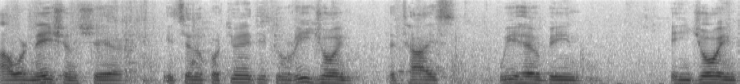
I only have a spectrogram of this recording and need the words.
our nations share. It's an opportunity to rejoin the ties we have been enjoying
